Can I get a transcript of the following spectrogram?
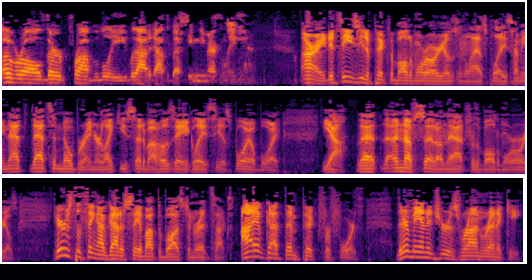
overall they're probably without a doubt the best team in the American League. All right, it's easy to pick the Baltimore Orioles in last place. I mean that that's a no-brainer, like you said about Jose Iglesias. Boy, oh boy, yeah. That enough said on that for the Baltimore Orioles. Here's the thing I've got to say about the Boston Red Sox. I have got them picked for fourth. Their manager is Ron Roenicke.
